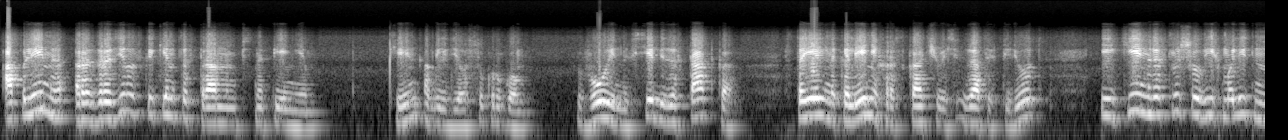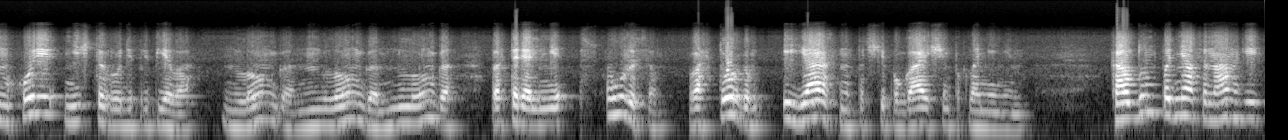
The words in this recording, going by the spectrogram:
а племя разразилось каким-то странным песнопением. Кейн огляделся кругом. Воины, все без остатка, стояли на коленях, раскачиваясь взад и вперед, и Кейн расслышал в их молитвенном хоре нечто вроде припева «Нлонга, Нлонга, Нлонга», повторяли не с ужасом, восторгом и яростным, почти пугающим поклонением. Колдун поднялся на ноги,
